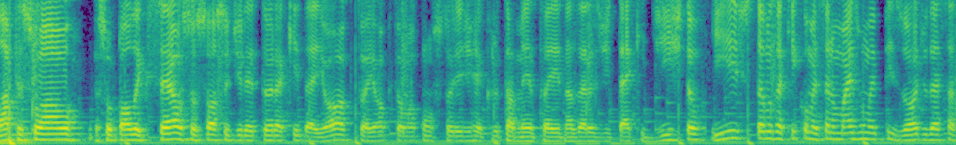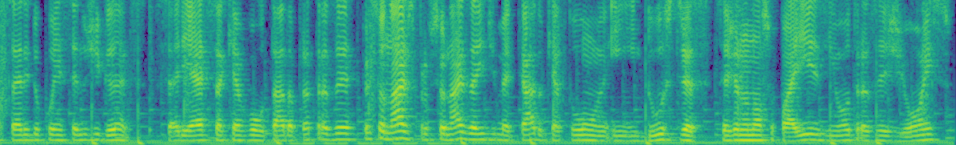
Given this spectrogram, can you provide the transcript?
Olá pessoal, eu sou Paulo Excel, sou sócio-diretor aqui da Iocto. A Iocto é uma consultoria de recrutamento aí nas áreas de tech e digital e estamos aqui começando mais um episódio dessa série do Conhecendo Gigantes. Série essa que é voltada para trazer personagens profissionais aí de mercado que atuam em indústrias, seja no nosso país, em outras regiões,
